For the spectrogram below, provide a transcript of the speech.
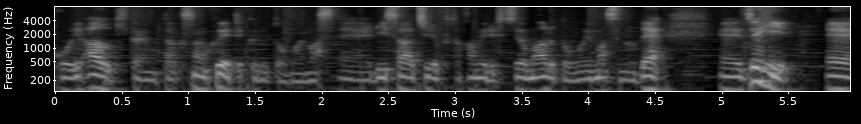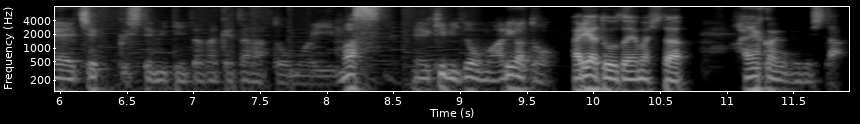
こういう会う機会もたくさん増えてくると思います。えー、リサーチ力高める必要もあると思いますので、えー、ぜひ、えー、チェックしてみていただけたらと思います。えー、キビどうもありがとう。ありがとうございました。早川でした。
